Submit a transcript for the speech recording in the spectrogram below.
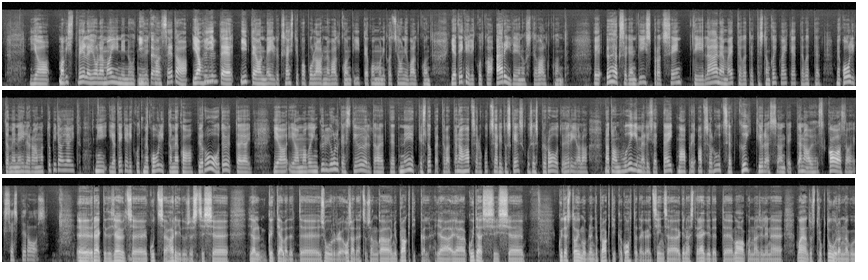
ja ma vist veel ei ole maininud IT. nüüd ka seda, jah mm, -hmm. IT, IT on meil üks hästi populaarne valdkond, IT-kommunikatsiooni valdkond ja tegelikult ka äriteenuste valdkond. E, üheksakümmend viis protsenti Läänemaa ettevõtetest on kõik väikeettevõtted, me koolitame neile raamatupidajaid, nii, ja tegelikult me koolitame ka bürootöötajaid ja, ja ma võin küll julgesti öelda, et, et need, kes lõpetavad täna Haapsalu Kutsehariduskeskuses bürootöö eriala, nad on võimelised täitma absoluutselt kõiki ülesandeid täna ühes kaasaegses büroos rääkides jah üldse kutseharidusest, siis äh, seal kõik teavad, et äh, suur osatähtsus on ka, on ju praktikal ja, ja kuidas siis äh, kuidas toimub nende praktikakohtadega, et siin sa kenasti räägid, et maakonna selline majandusstruktuur on nagu,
